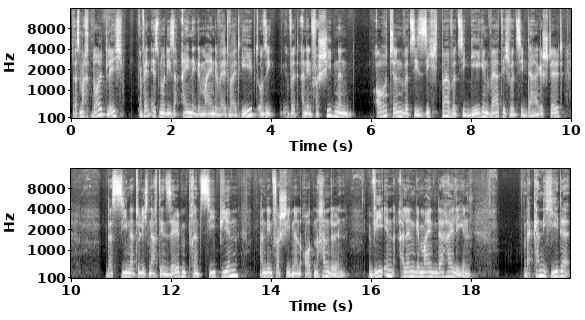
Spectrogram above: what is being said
Das macht deutlich, wenn es nur diese eine Gemeinde weltweit gibt und sie wird an den verschiedenen Orten, wird sie sichtbar, wird sie gegenwärtig, wird sie dargestellt, dass sie natürlich nach denselben Prinzipien an den verschiedenen Orten handeln, wie in allen Gemeinden der Heiligen. Da kann nicht jede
